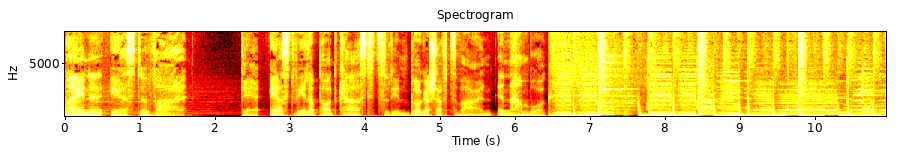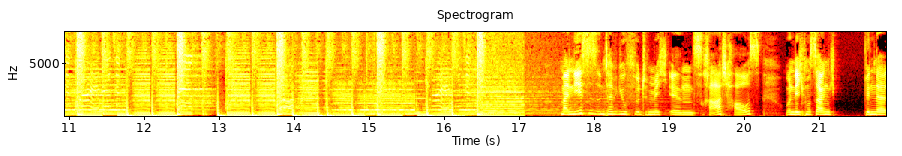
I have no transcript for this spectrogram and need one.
Meine erste Wahl. Der Erstwähler-Podcast zu den Bürgerschaftswahlen in Hamburg. Mein nächstes Interview führte mich ins Rathaus und ich muss sagen, ich bin da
